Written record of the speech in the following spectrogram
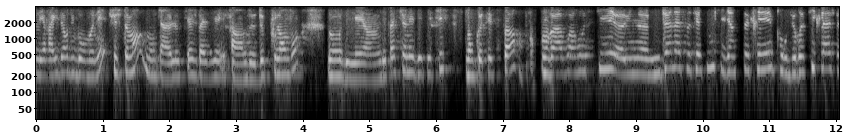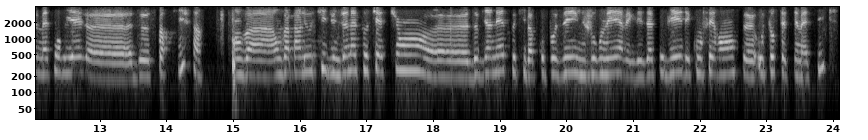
Les Riders du Bourbonnais, justement, donc le siège basé, enfin, de, Poulandon, donc des, passionnés d'ététistes, donc côté sport. On va avoir aussi une jeune association qui vient de se créer pour du recyclage de matériel euh, de sportifs. On va, on va parler aussi d'une jeune association euh, de bien-être qui va proposer une journée avec des ateliers, des conférences euh, autour de cette thématique.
